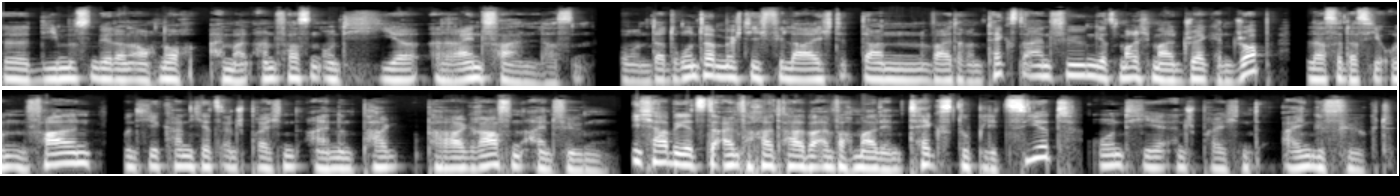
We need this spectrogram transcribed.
äh, die müssen wir dann auch noch einmal anfassen und hier reinfallen lassen. Und darunter möchte ich vielleicht dann weiteren Text einfügen. Jetzt mache ich mal Drag and Drop, lasse das hier unten fallen und hier kann ich jetzt entsprechend einen Par Paragraphen einfügen. Ich habe jetzt der Einfachheit halber einfach mal den Text dupliziert und hier entsprechend eingefügt.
